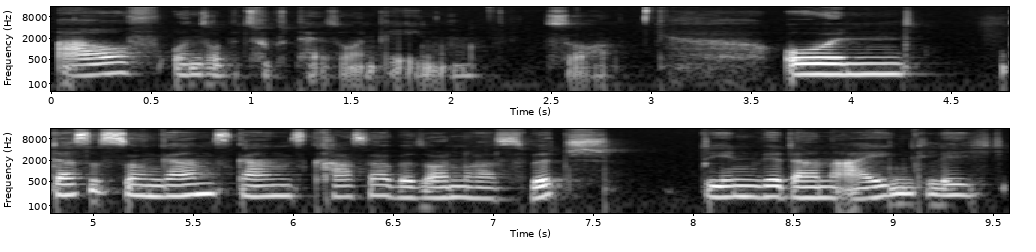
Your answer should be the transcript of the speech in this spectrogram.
auf unsere Bezugsperson legen. So. Und das ist so ein ganz, ganz krasser, besonderer Switch, den wir dann eigentlich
